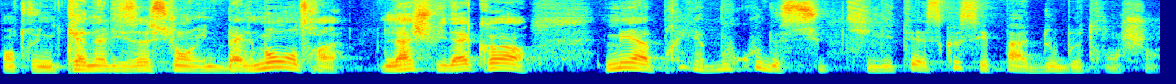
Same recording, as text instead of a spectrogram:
entre une canalisation et une belle montre. Là, je suis d'accord. Mais après, il y a beaucoup de subtilité. Est-ce que c'est pas à double tranchant?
